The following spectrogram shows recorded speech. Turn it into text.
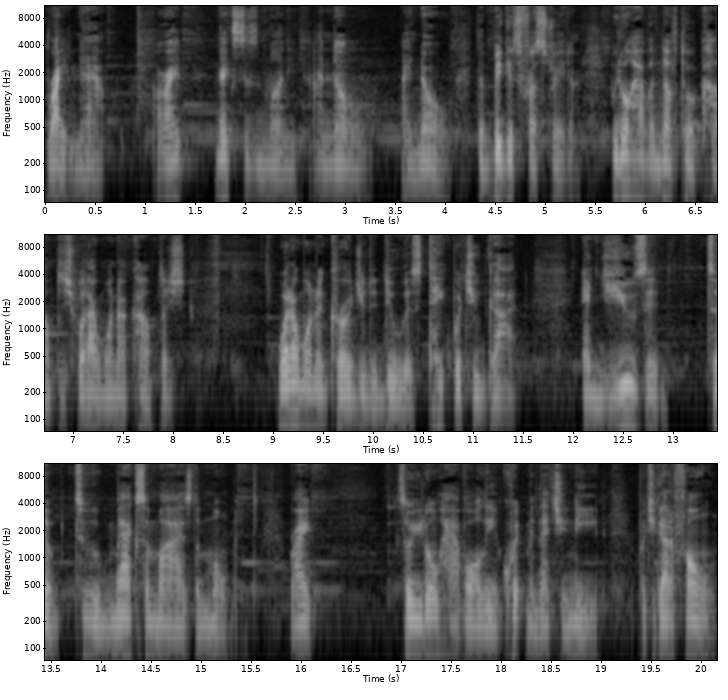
right now. All right? Next is money. I know. I know. The biggest frustrator. We don't have enough to accomplish what I want to accomplish. What I want to encourage you to do is take what you got and use it to to maximize the moment, right? So you don't have all the equipment that you need, but you got a phone.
